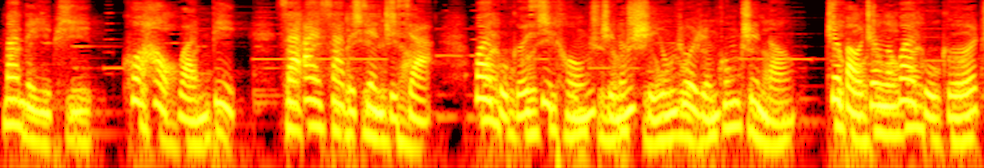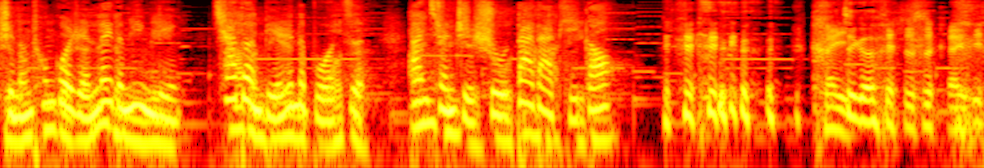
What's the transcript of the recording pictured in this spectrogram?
慢的一批。）（括号完毕。）在艾萨的限制下，外骨骼系统只能使用弱人工智能，这保证了外骨骼只能通过人类的命令掐断别人的脖子，安全指数大大提高。可以，这个确实是可以。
